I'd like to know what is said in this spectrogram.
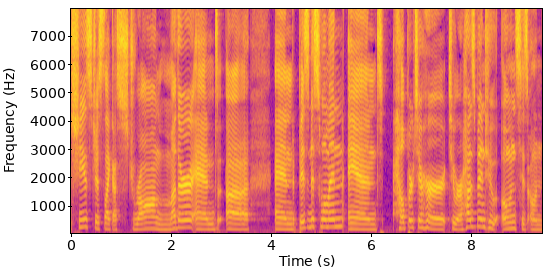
she is just like a strong mother and uh, and businesswoman and helper to her to her husband who owns his own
